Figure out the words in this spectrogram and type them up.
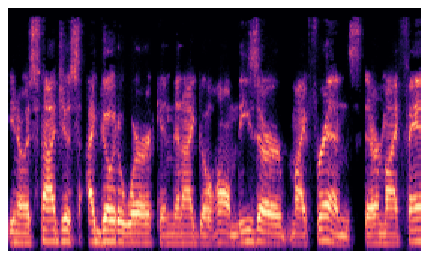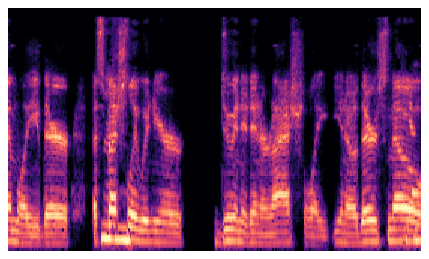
you know it's not just i go to work and then i go home these are my friends they're my family they're mm. especially mm. when you're doing it internationally you know there's no yeah.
